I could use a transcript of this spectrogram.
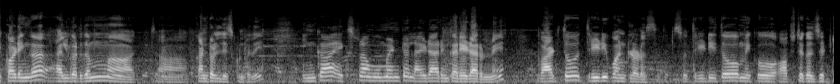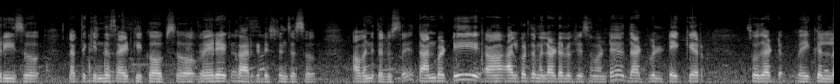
అకార్డింగ్గా అల్గర్థం కంట్రోల్ చేసుకుంటుంది. ఇంకా ఎక్స్ట్రా మూమెంట్ లైడార్ ఇంకా రేడార్ ఉన్నాయి. వాటితో త్రీ డీ పాయింట్ లోడ్ వస్తుంది. సో త్రీ డీతో మీకు ఆబ్స్టికల్స్ ట్రీస్ లేకపోతే కింద సైడ్కి కర్బ్స్ వేరే కార్కి డిస్టెన్సెస్ అవన్నీ తెలుస్తాయి. దాన్ని బట్టి అల్గర్థం ఎలా డెవలప్ చేసామంటే that will take care so that vehicle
